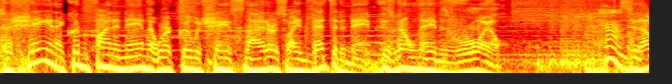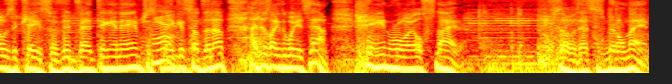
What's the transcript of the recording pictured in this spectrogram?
So Shane, I couldn't find a name that worked good with Shane Snider, so I invented a name. His middle name is Royal. Hmm. So that was a case of inventing a name, just Yeah. making something up. I just like the way it sounds. Shane Royal Snider. So that's his middle name.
